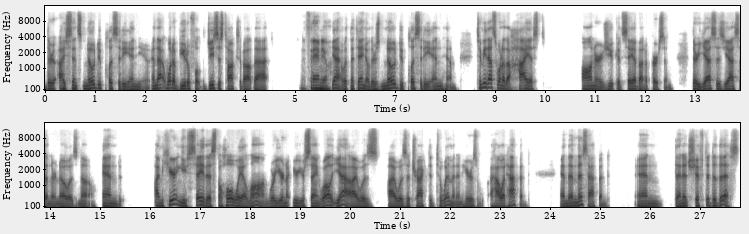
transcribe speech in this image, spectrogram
there i sense no duplicity in you and that what a beautiful jesus talks about that. Nathaniel. Yeah with nathaniel there's no duplicity in him. To me that's one of the highest honors you could say about a person. Their yes is yes and their no is no. And i'm hearing you say this the whole way along where you're not you're, you're saying well yeah i was i was attracted to women and here's how it happened. And then this happened and then it shifted to this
